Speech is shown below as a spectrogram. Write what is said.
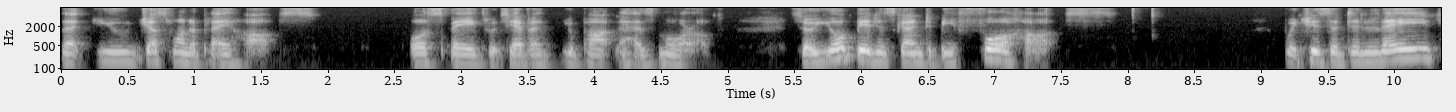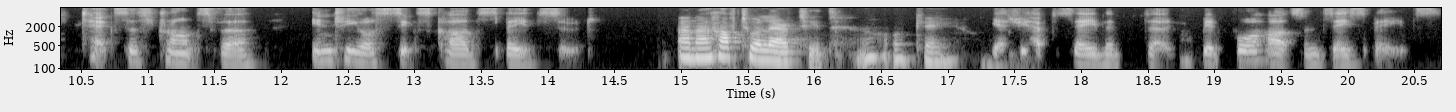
that you just want to play hearts or spades, whichever your partner has more of. So your bid is going to be four hearts, which is a delayed Texas transfer into your six card spade suit. And I have to alert it. Okay. Yes, you have to say that uh, bid four hearts and say spades.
